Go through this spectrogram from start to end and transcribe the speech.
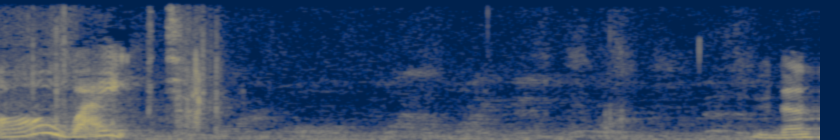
All white. You done?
